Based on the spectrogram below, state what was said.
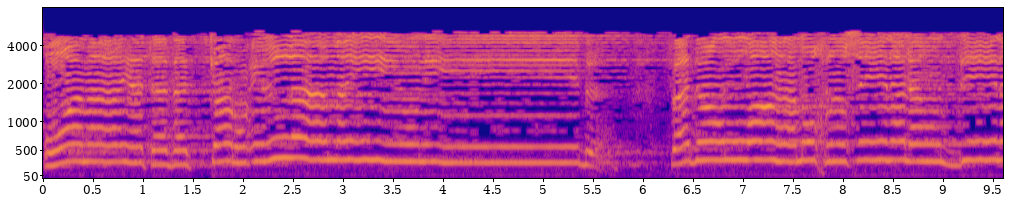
وما يتذكر إلا من ينيب. فادعوا الله مخلصين له الدين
